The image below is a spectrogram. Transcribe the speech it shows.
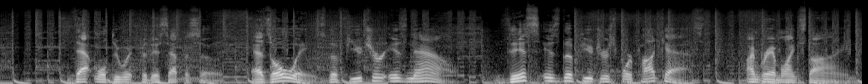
That will do it for this episode. As always, the future is now. This is the Future Sport Podcast. I'm Bram Weinstein.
